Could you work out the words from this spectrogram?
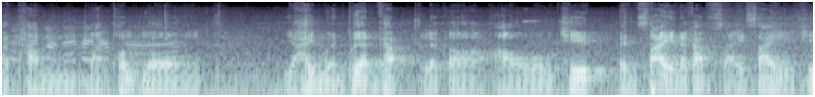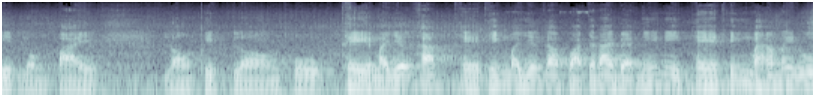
มาทำมาทดลอง อย่าให้เหมือนเพื่อนครับ แล้วก็เอาชีสเป็นไส้นะครับ ใส่ไส้ชีสลงไป ลองผิดลองถูกเทมาเยอะครับ เททิ้งมาเยอะครับกว่าจะได้แบบนี้นี่เททิ้งมาไม่รู้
